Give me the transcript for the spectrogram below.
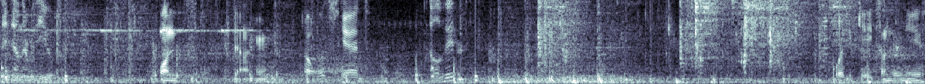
They down there with you. One's down here. Oh, one scanned. Elevator? Or the gates underneath.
